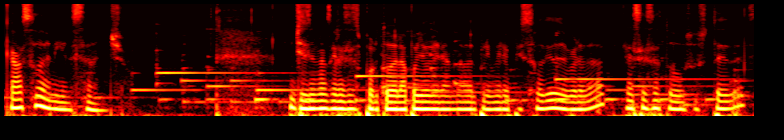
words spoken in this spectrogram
Caso Daniel Sancho. Muchísimas gracias por todo el apoyo que le han dado al primer episodio, de verdad. Gracias a todos ustedes.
